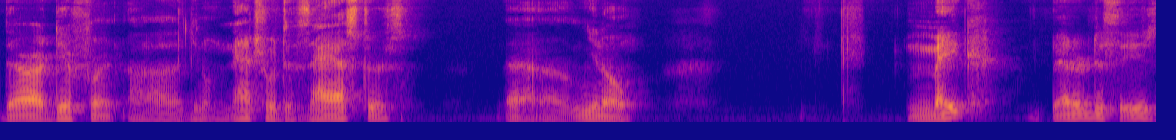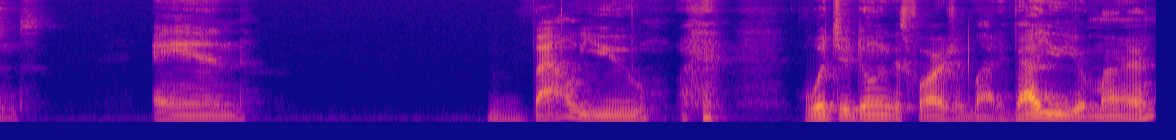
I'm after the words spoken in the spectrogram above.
there are different, uh, you know, natural disasters. Um, you know, make better decisions and value what you're doing as far as your body. Value your mind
